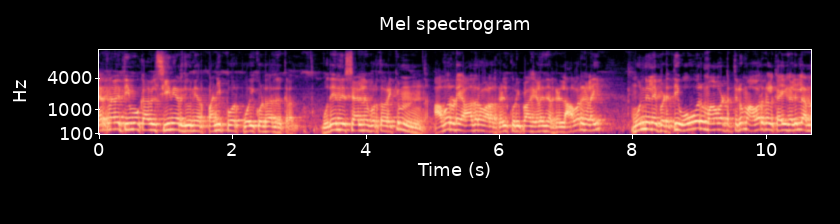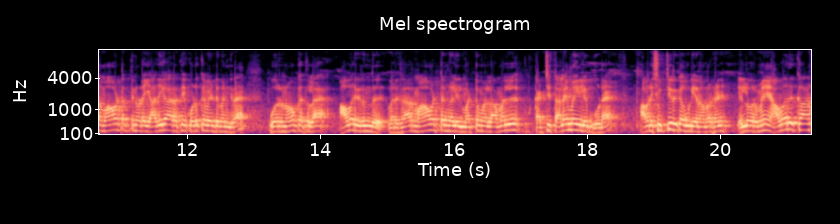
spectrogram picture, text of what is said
ஏற்கனவே திமுகவில் சீனியர் ஜூனியர் பனிப்போர் போய்கொண்டுதான் இருக்கிறது. உதயநிதி ஸ்டாலினை பொறுத்த வரைக்கும் அவருடைய ஆதரவாளர்கள் குறிப்பாக இளைஞர்கள் அவர்களை முன்னிலைப்படுத்தி ஒவ்வொரு மாவட்டத்திலும் அவர்கள் கைகளில் அந்த மாவட்டத்தினுடைய அதிகாரத்தை கொடுக்க வேண்டும் என்கிற ஒரு நோக்கத்தில் அவர் இருந்து வருகிறார். மாவட்டங்களில் மட்டுமல்லாமல் கட்சி தலைமையிலும் கூட அவரை சுற்றி இருக்கக்கூடிய நபர்கள் எல்லோருமே அவருக்கான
